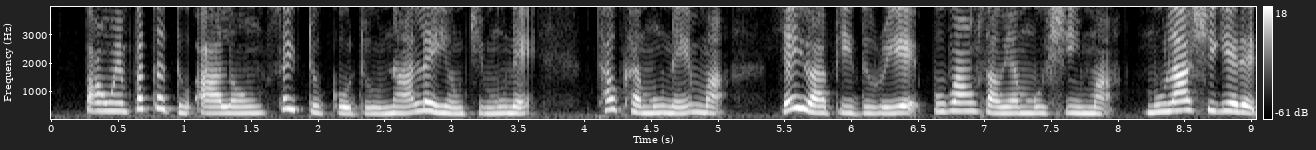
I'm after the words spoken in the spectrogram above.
။ပါဝင်ပတ်သက်သူအားလုံးစိတ်တူကိုယ်တူနားလည်ယုံကြည်မှုနဲ့ထောက်ခံမှုနဲ့မှရက်ရွာပြည်သူတွေရဲ့ပူးပေါင်းဆောင်ရွက်မှုရှိမှမူလရှိခဲ့တဲ့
